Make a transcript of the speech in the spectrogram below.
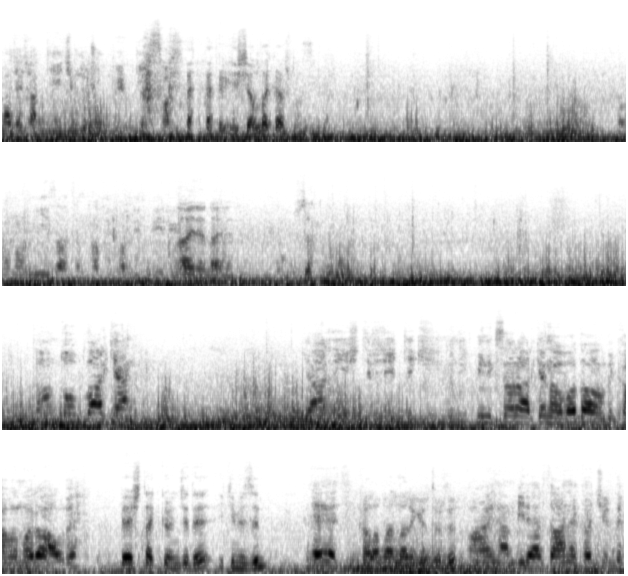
Kaçacak diye içimde çok büyük bir his var. İnşallah kaçmaz. Tamam iyi zaten hafif hafif veriyor. Aynen aynen. Güzel. Tam toplarken yer değiştirecektik. Minik minik sararken havada aldı, kalamarı aldı. 5 dakika önce de ikimizin Evet, kalamarları götürdü. aynen birer tane kaçırdık.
